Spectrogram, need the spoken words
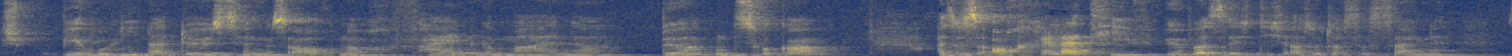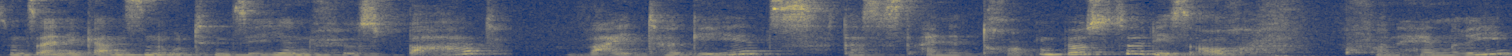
Spirulina-Döschen ist auch noch fein gemahlener Birkenzucker. Also ist auch relativ übersichtlich. Also das seine, sind seine ganzen Utensilien fürs Bad. Weiter geht's. Das ist eine Trockenbürste, die ist auch von Henry.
